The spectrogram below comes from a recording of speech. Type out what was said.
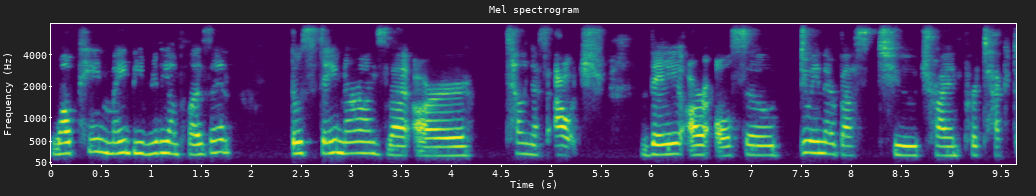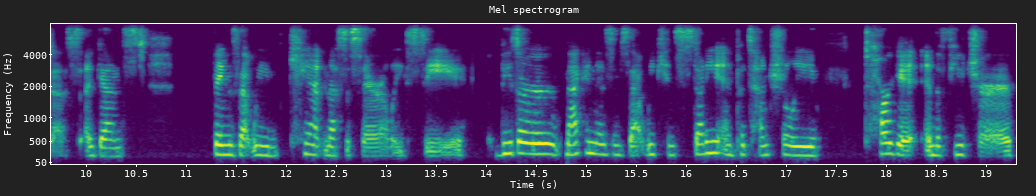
While pain might be really unpleasant, those same neurons that are telling us ouch, they are also doing their best to try and protect us against things that we can't necessarily see these are mechanisms that we can study and potentially target in the future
